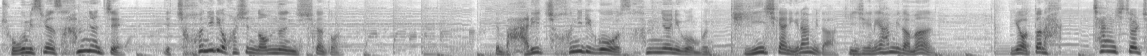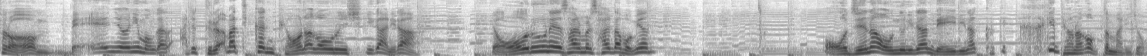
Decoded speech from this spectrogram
조금 있으면 3년째. 1000일이 훨씬 넘는 시간 동안. 말이 1000일이고 3년이고 뭐 긴 시간이긴 합니다. 긴 시간이긴 합니다만 이게 어떤 학창 시절처럼 매년이 뭔가 아주 드라마틱한 변화가 오는 시기가 아니라 어른의 삶을 살다 보면 어제나 오늘이나 내일이나 그렇게 크게 변화가 없단 말이죠.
